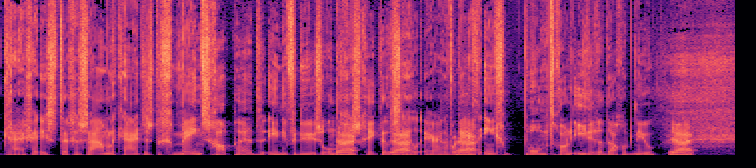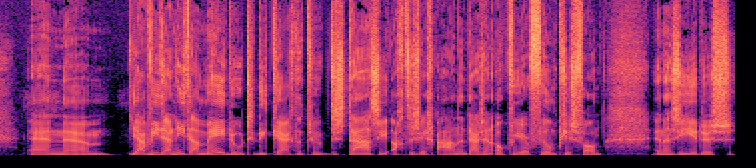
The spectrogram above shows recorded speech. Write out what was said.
krijgen, is de gezamenlijkheid, dus de gemeenschap. Hè? De individu is ondergeschikt, dat is ja, heel erg. Er wordt ja. echt ingepompt, gewoon iedere dag opnieuw. Ja. En um, ja, wie daar niet aan meedoet, die krijgt natuurlijk de Stasi achter zich aan. En daar zijn ook weer filmpjes van. En dan zie je dus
